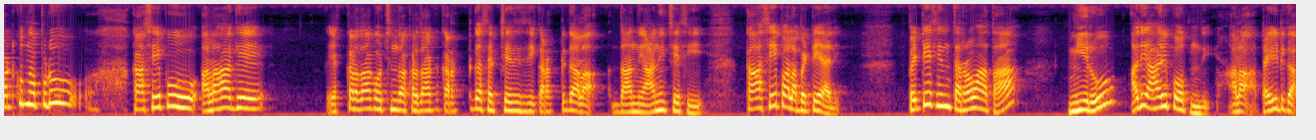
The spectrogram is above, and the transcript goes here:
పట్టుకున్నప్పుడు కాసేపు అలాగే ఎక్కడ దాకా వచ్చిందో అక్కడ దాకా కరెక్ట్గా సెట్ చేసేసి కరెక్ట్గా అలా దాన్ని ఆనిచ్చేసి కాసేపు అలా పెట్టేయాలి. పెట్టేసిన తర్వాత మీరు అది ఆరిపోతుంది. అలా టైట్గా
